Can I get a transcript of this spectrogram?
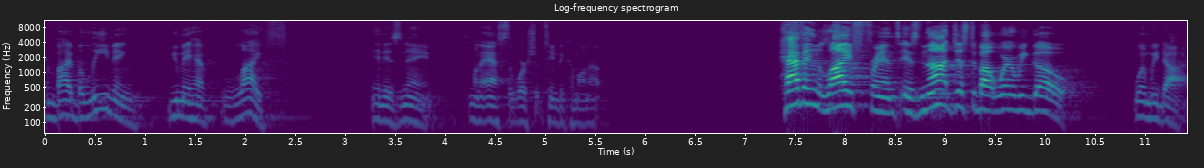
And by believing, you may have life in his name. I'm going to ask the worship team to come on up. Having life, friends, is not just about where we go when we die,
